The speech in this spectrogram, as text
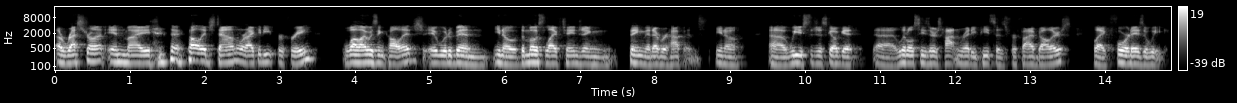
a restaurant in my college town where i could eat for free while I was in college, it would have been, you know, the most life changing thing that ever happened. You know, uh, we used to just go get uh, Little Caesars hot and ready pizzas for five dollars, like four days a week,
